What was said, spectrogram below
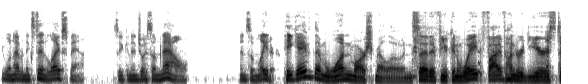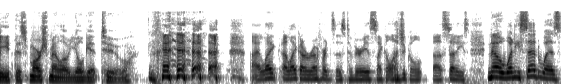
you want to have an extended lifespan, so you can enjoy some now and some later." He gave them one marshmallow and said, if you can wait 500 years to eat this marshmallow, you'll get two. I like I like our references to various psychological uh, studies. No, what he said was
